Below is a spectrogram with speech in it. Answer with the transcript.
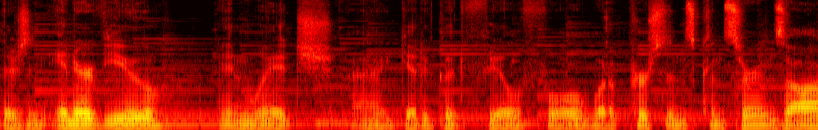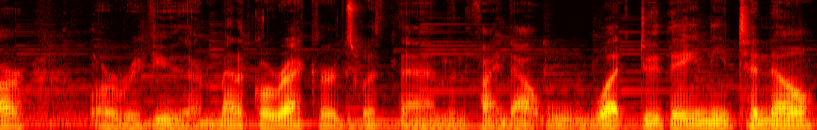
There's an interview in which I get a good feel for what a person's concerns are or review their medical records with them and find out what do they need to know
